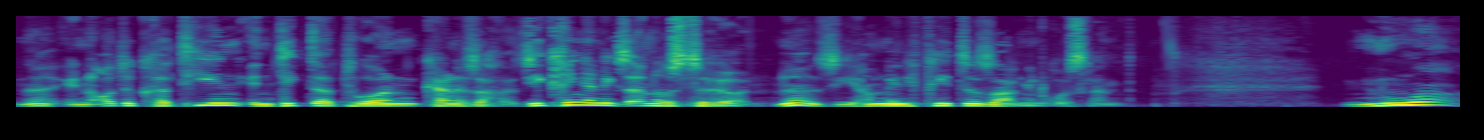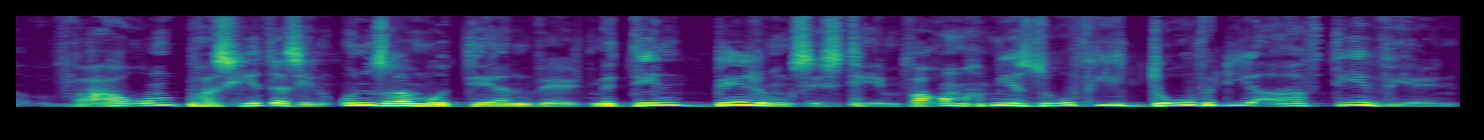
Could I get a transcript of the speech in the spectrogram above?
Ne? In Autokratien, in Diktatoren, keine Sache. Sie kriegen ja nichts anderes zu hören. Ne? Sie haben ja nicht viel zu sagen in Russland. Nur warum passiert das in unserer modernen Welt mit dem Bildungssystem? Warum haben wir so viele Doofe, die AfD wählen?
